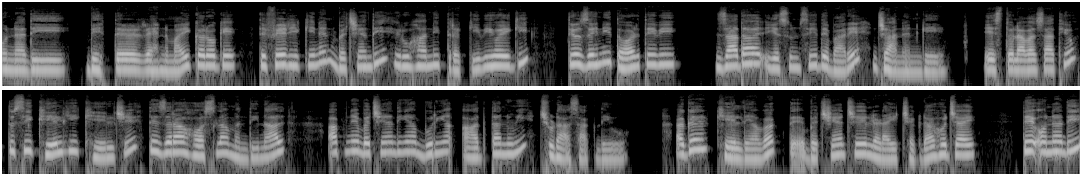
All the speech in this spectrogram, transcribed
ਉਹਨਾਂ ਦੀ ਬਿਹਤਰ ਰਹਿਨਮਾਈ ਕਰੋਗੇ ਤੇ ਫਿਰ ਯਕੀਨਨ ਬੱਚਿਆਂ ਦੀ ਰੂਹਾਨੀ ਤਰੱਕੀ ਵੀ ਹੋਏਗੀ ਤੇ ਉਹ ਜ਼ਿਹਨੀ ਤੌਰ ਤੇ ਵੀ ਜ਼ਿਆਦਾ ਯਿਸੂ ਮਸੀਹ ਦੇ ਬਾਰੇ ਜਾਣਨਗੇ ਇਸ ਤੋਂ ਇਲਾਵਾ ਸਾਥੀਓ ਤੁਸੀਂ ਖੇਲ ਹੀ ਖੇਲ 'ਚ ਤੇ ਜ਼ਰਾ ਹੌਸਲਾਮੰਦੀ ਨਾਲ ਆਪਣੇ ਬੱਚਿਆਂ ਦੀਆਂ ਬੁਰੀਆਂ ਆਦਤਾਂ ਨੂੰ ਵੀ ਛੁਡਾ ਸਕਦੇ ਹੋ ਅਗਰ ਖੇਲਦਿਆਂ ਵਕਤ ਬੱਚਿਆਂ 'ਚ ਲੜਾਈ ਝਗੜਾ ਹੋ ਜਾਏ ਤੇ ਉਹਨਾਂ ਦੀ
